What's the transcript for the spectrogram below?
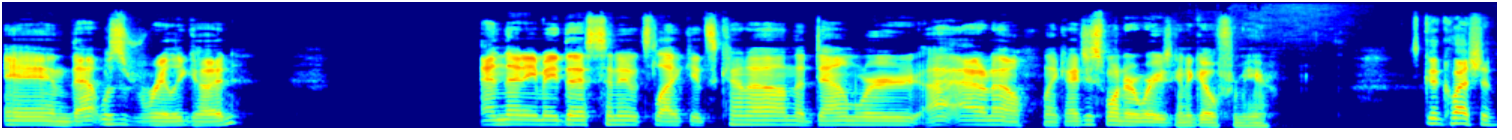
and that was really good. And then he made this, and it's like, it's kind of on the downward. I, I don't know. Like, I just wonder where he's going to go from here. It's a good question.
